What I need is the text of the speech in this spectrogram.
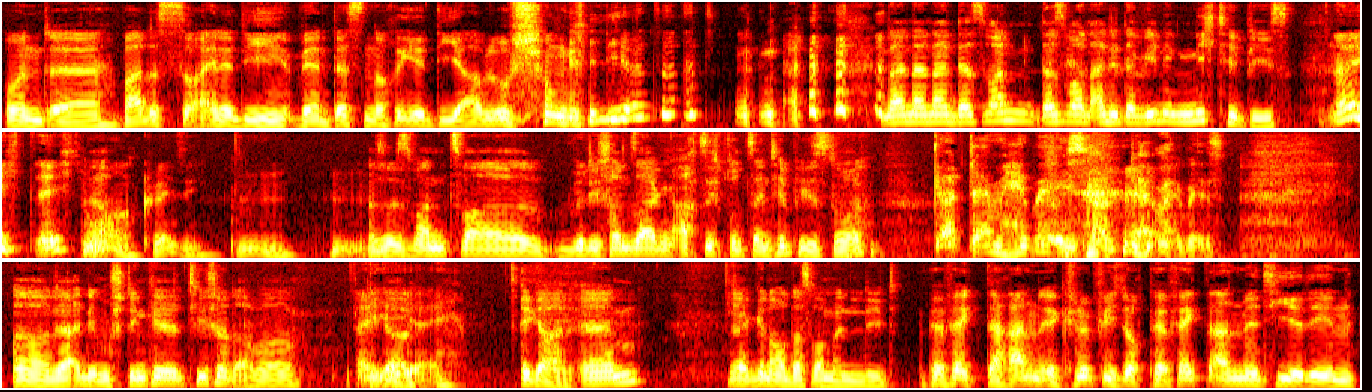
Und äh, war das so eine, die währenddessen noch ihr Diablo jongliert hat? Nein, nein, nein, das waren, das waren eine der wenigen Nicht-Hippies. Echt, echt? Ja. Wow, crazy. Hm. Also es waren zwar, würde ich schon sagen, 80% Hippies dort. Goddamn Hippies. Goddamn Hippies. Äh, der eine im Stinke-T-Shirt, aber egal. Ei, ei. Egal. Ähm, ja, genau, das war mein Lied. Perfekt, daran äh, knüpfe ich doch perfekt an mit hier den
